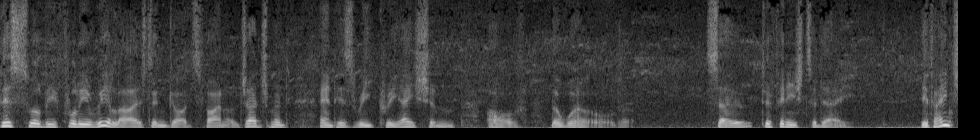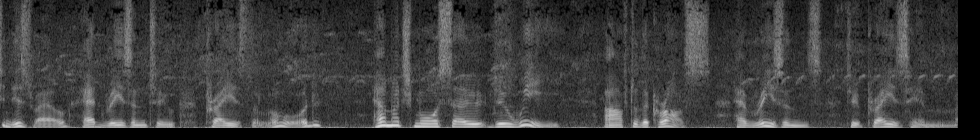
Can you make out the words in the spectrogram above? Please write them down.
this will be fully realized in God's final judgment and his recreation of the world. So, to finish today, if ancient Israel had reason to praise the Lord, how much more so do we, after the cross, have reasons to praise him?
